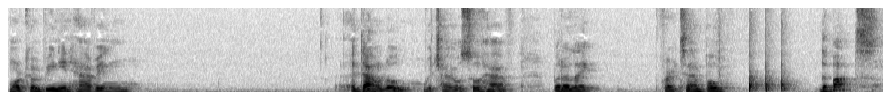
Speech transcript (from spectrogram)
more convenient having a download, which I also have, but I like, for example, the bots.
